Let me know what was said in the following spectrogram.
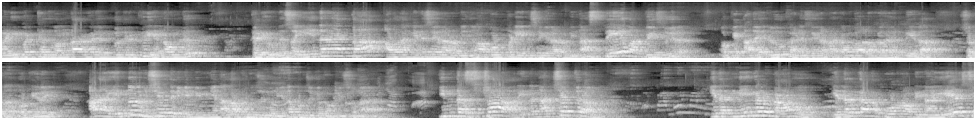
வழிபட்டது வந்தார்கள் என்பதற்கு என்ன உண்டு? தெளிவு சோ இதனைத்தான் அவர் அங்க என்ன செய்யறார் அப்படின்னா கோட் பண்ணி என்ன செய்கிறார் அப்படின்னா ஸ்தேவான் பேசுகிறார். ஓகே அதை லூக்கா என்ன செய்யறார் ரொம்ப அழகாக சொல்றார். ஓகே ரைட் ஆனா இன்னொரு விஷயத்தை நீங்க நீங்க நல்லா புரிஞ்சுக்கணும். என்ன புரிஞ்சுக்கணும் அப்படின்னு சொன்னா இந்த ஸ்டார் இந்த நட்சத்திரம் இத நீங்களும் நானும் எதற்காக போடுறோம் அப்படின்னா இயேசு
